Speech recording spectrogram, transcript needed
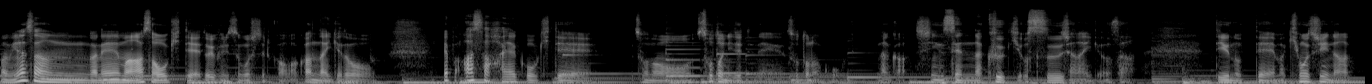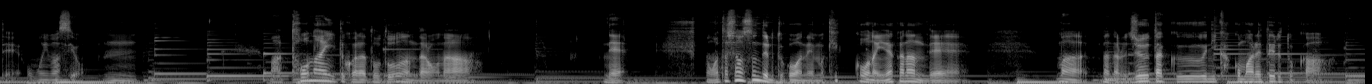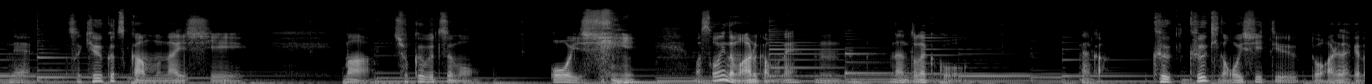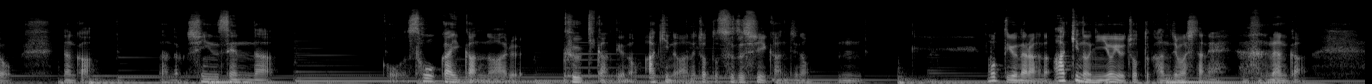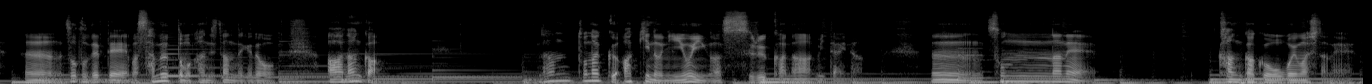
まあ皆さんがね、まあ朝起きてどういう風に過ごしてるかわかんないけど、やっぱ朝早く起きて、その、外に出てね、外のこう、なんか新鮮な空気を吸うじゃないけどさ、っていうのって、まあ、気持ちいいなって思いますよ。うん。まあ、都内とかだとどうなんだろうな。ね。ま、私の住んでるとこはね、まあ、結構な田舎なんで、まあ、なんだろう、住宅に囲まれてるとか、ね、そう窮屈感もないし、まあ、植物も多いし、まあそういうのもあるかもね。うん。なんとなくこう、なんか、空空気が美味しいっていうとあれだけど、なんか、なんだろう、新鮮な、こう、爽快感のある空気感っていうの、秋のあの、ちょっと涼しい感じの、うん。もっと言うなら、あの、秋の匂いをちょっと感じましたね。なんか、うん、外出て、まあ、寒っとも感じたんだけど、あ、なんか、なんとなく秋の匂いがするかな、みたいな。うん、そんなね、感覚を覚えましたね。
